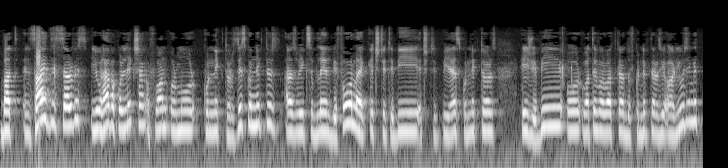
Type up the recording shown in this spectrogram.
But inside this service, you will have a collection of one or more connectors. These connectors, as we explained before, like HTTP, HTTPS connectors, AJP or whatever what kind of connectors you are using it.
